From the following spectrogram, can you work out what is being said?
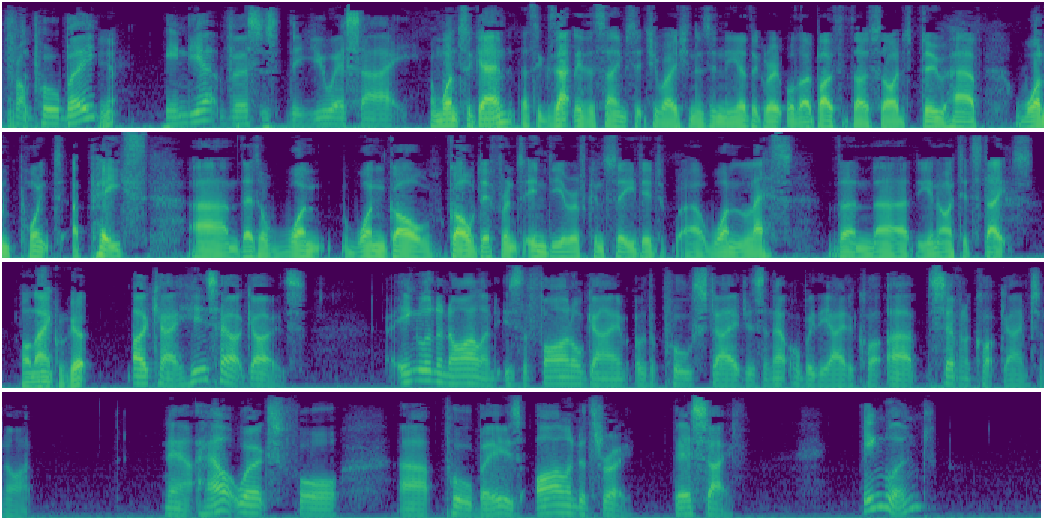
from Pool B. Yep. India versus the USA. And once again, that's exactly the same situation as in the other group, although both of those sides do have one point apiece. Um, there's a one one goal goal difference. India have conceded uh, one less than uh, the United States on aggregate. Okay, here's how it goes. England and Ireland is the final game of the pool stages, and that will be the eight o'clock, uh, seven o'clock game tonight. Now, how it works for uh, Pool B is Ireland are through; they're safe. England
